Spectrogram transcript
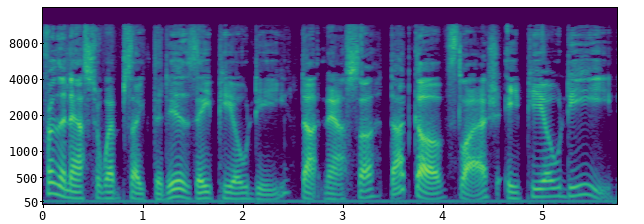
from the NASA website that is apod.nasa.gov apod.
